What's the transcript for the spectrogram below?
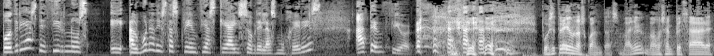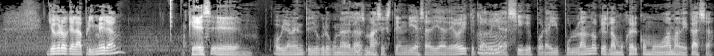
podrías decirnos eh, alguna de estas creencias que hay sobre las mujeres? Atención. pues he traído unas cuantas, ¿vale? Vamos a empezar. Yo creo que la primera, que es eh, obviamente yo creo que una de las más extendidas a día de hoy, que todavía sigue por ahí pululando, que es la mujer como ama de casa.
